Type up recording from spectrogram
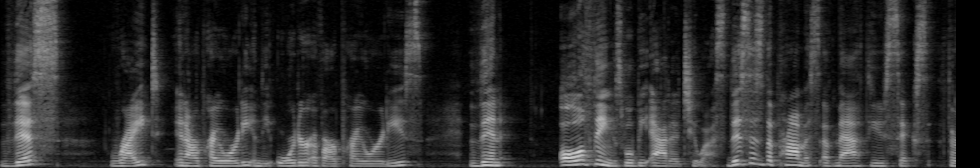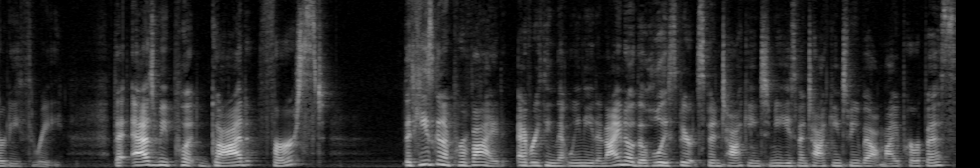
this right in our priority, in the order of our priorities, then all things will be added to us. This is the promise of Matthew 6 33. That as we put God first, that he's going to provide everything that we need. And I know the Holy Spirit's been talking to me. He's been talking to me about my purpose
